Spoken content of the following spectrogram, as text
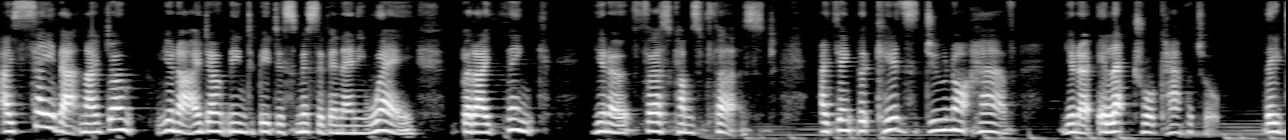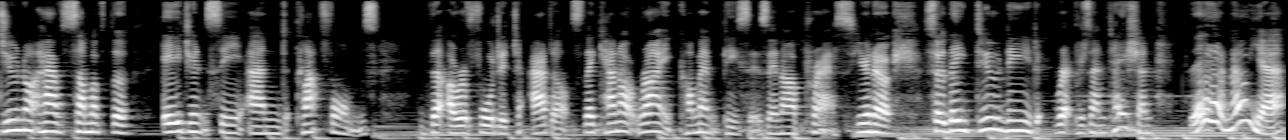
I say that and I don't, you know, I don't mean to be dismissive in any way, but I think, you know, first comes first. I think that kids do not have, you know, electoral capital. They do not have some of the agency and platforms that are afforded to adults. They cannot write comment pieces in our press, you know. So they do need representation. They don't know yet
